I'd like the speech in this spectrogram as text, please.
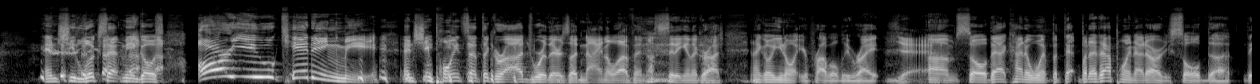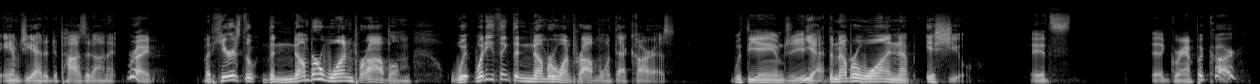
And she looks at me and goes, Are you kidding me? And she points at the garage where there's a 911 sitting in the garage. And I go, You know what? You're probably right. Yeah. Um, so that kind of went, but that, but at that point, I'd already sold the the AMG. I had a deposit on it. Right. But here's the the number one problem. With, what do you think the number one problem with that car is? With the AMG? Yeah, the number one issue. It's a grandpa car?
